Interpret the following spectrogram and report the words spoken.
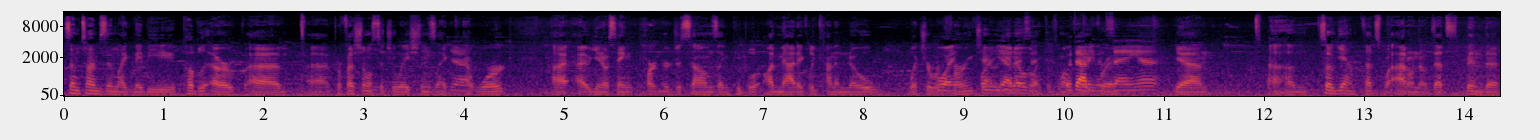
sometimes in like maybe public or uh, uh, professional situations, like Yeah. at work. Uh, you know, saying partner just sounds like people automatically kind of know what you're Boy- referring to. yeah, you know, like, without even saying it. Yeah. Um, so yeah, that's what I don't know. That's been the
